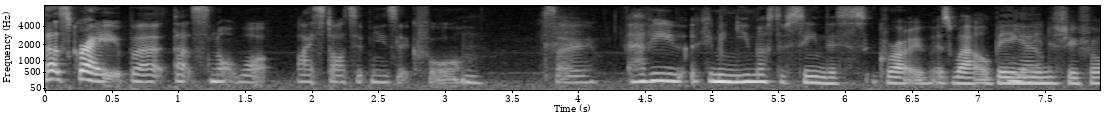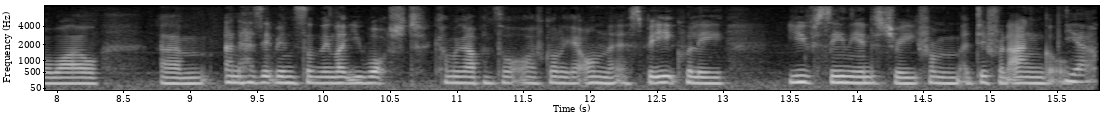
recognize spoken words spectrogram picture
that's great, but that's not what I started music for. Mm. So Have you? I mean, you must have seen this grow as well, being in the industry for a while. Um, and has it been something like you watched coming up and thought, "Oh, I've got to get on this"? But equally, you've seen the industry from a different angle. yeah,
